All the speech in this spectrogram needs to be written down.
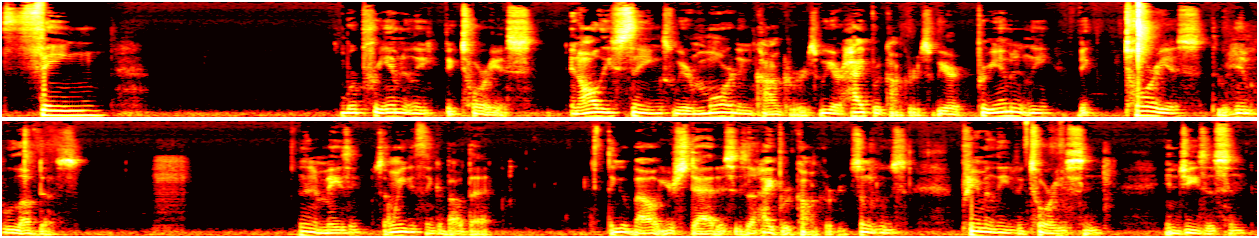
thing. We're preeminently victorious. In all these things, we are more than conquerors. We are hyper conquerors. We are preeminently victorious through Him who loved us. Isn't it amazing? So I want you to think about that. Think about your status as a hyper conqueror, someone who's preeminently victorious in, in Jesus and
